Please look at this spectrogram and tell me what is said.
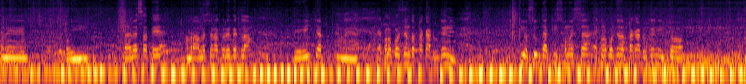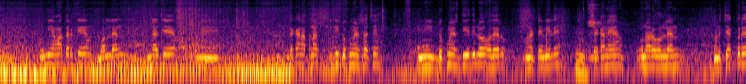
মানে ওই সাহেবের সাথে আমরা আলোচনা করে দেখলাম। যে এইটা মানে এখনও পর্যন্ত টাকা ঢুকেনি। কী অসুবিধা কী সমস্যা এখনও পর্যন্ত টাকা ঢুকেনি। তো উনি আমাদেরকে বললেন না যে মানে দেখেন আপনার কী কী ডকুমেন্টস আছে। ইনি ডকুমেন্টস দিয়ে দিল ওদের মানে টেবিলে সেখানে ওনারা বললেন মানে চেক করে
